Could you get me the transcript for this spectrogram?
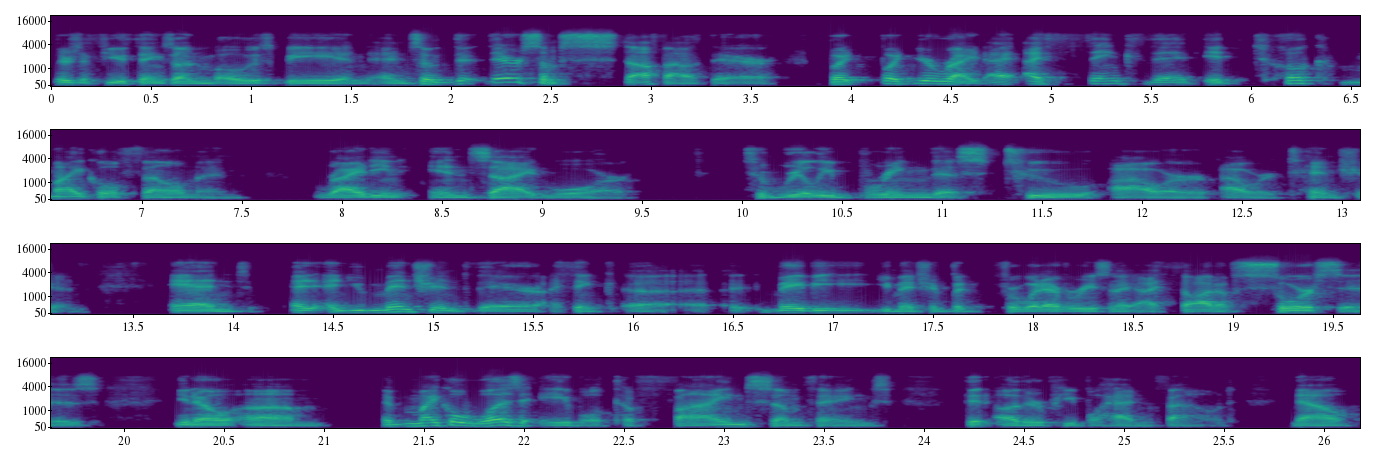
there's a few things on Mosby, and and so th- there's some stuff out there but but you're right. I, I think that it took Michael Fellman writing Inside War to really bring this to our our attention. And and, and you mentioned there, I think uh, uh maybe you mentioned, but for whatever reason, I, I thought of sources. You know, um, Michael was able to find some things that other people hadn't found. Now,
